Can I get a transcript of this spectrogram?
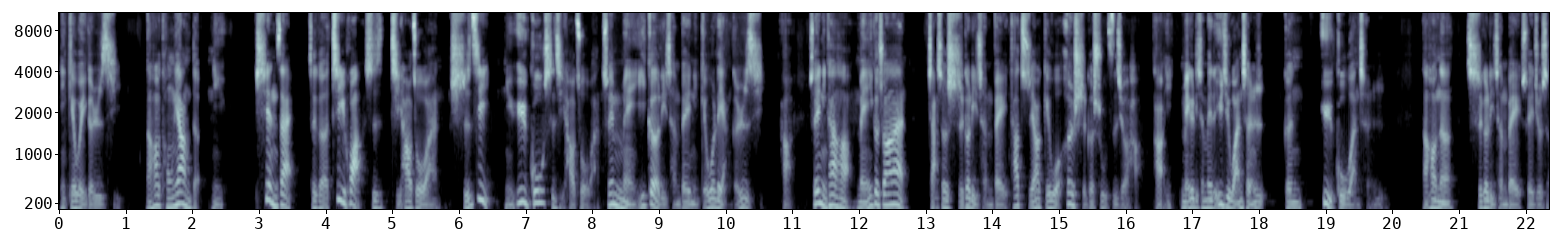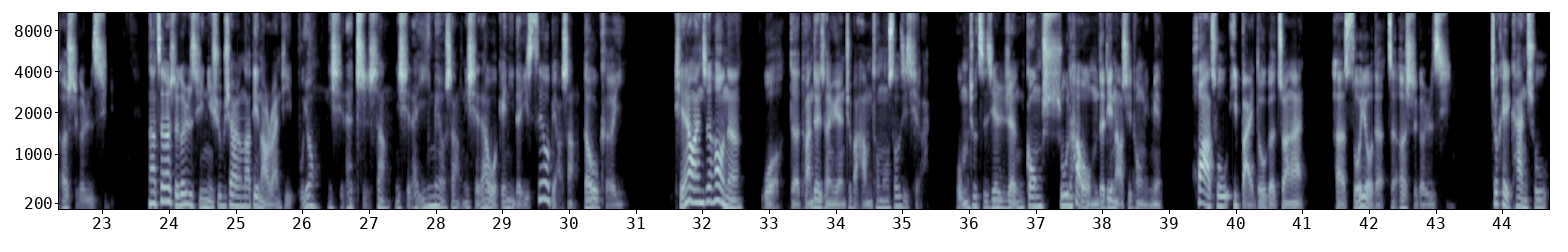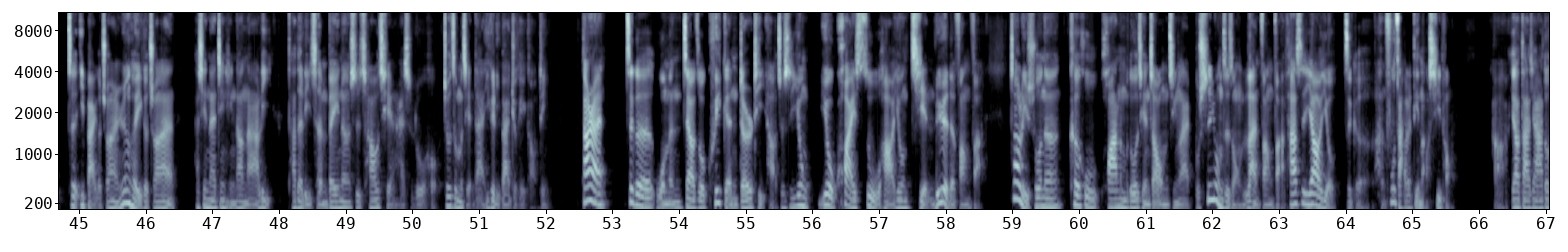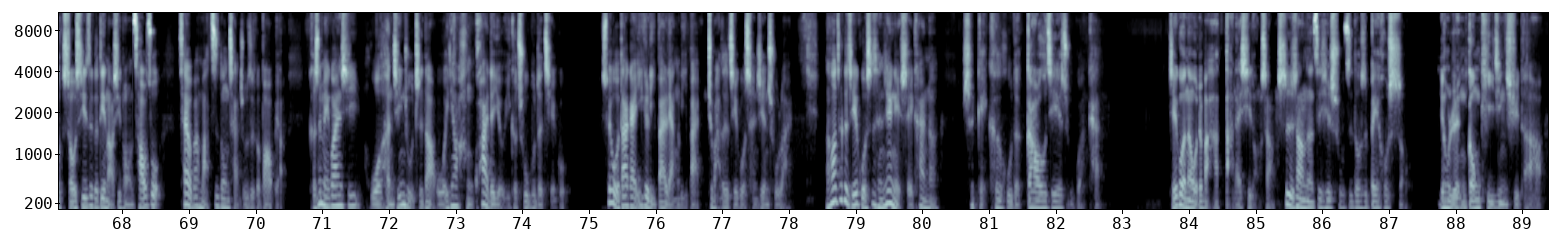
你给我一个日期，然后同样的，你现在。这个计划是几号做完？实际你预估是几号做完？所以每一个里程碑你给我两个日期。好，所以你看哈，每一个专案假设十个里程碑，它只要给我二十个数字就好。好，每个里程碑的预计完成日跟预估完成日，然后呢，十个里程碑，所以就是二十个日期。那这二十个日期你需不需要用到电脑软体？不用，你写在纸上，你写在 email 上，你写在我给你的 Excel 表上都可以。填完之后呢，我的团队成员就把他们通通收集起来，我们就直接人工输到我们的电脑系统里面，画出一百多个专案，呃，所有的这二十个日期，就可以看出这一百个专案，任何一个专案它现在进行到哪里，它的里程碑呢是超前还是落后，就这么简单，一个礼拜就可以搞定。当然，这个我们叫做 quick and dirty 哈，就是用又快速哈，用简略的方法。照理说呢，客户花那么多钱找我们进来，不是用这种烂方法，他是要有这个很复杂的电脑系统，啊，要大家都熟悉这个电脑系统的操作，才有办法自动产出这个报表。可是没关系，我很清楚知道，我一定要很快的有一个初步的结果，所以我大概一个礼拜、两个礼拜就把这个结果呈现出来。然后这个结果是呈现给谁看呢？是给客户的高阶主管看。结果呢，我就把它打在系统上。事实上呢，这些数字都是背后手。用人工 key 进去的啊，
